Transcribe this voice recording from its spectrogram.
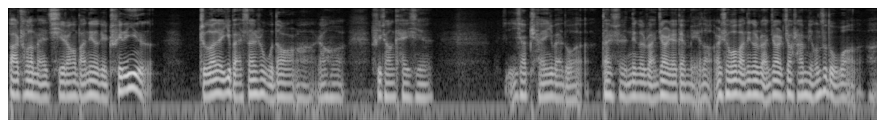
八出了买七，然后把那个给吹的印了，折了一百三十五刀啊，然后非常开心。一下便宜一百多，但是那个软件也给没了，而且我把那个软件叫啥名字都忘了啊！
